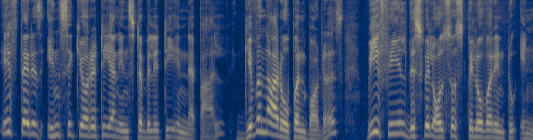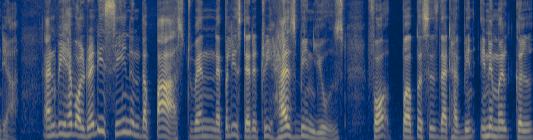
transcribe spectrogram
if there is insecurity and instability in Nepal, given our open borders, we feel this will also spill over into India. And we have already seen in the past when Nepalese territory has been used for purposes that have been inimical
